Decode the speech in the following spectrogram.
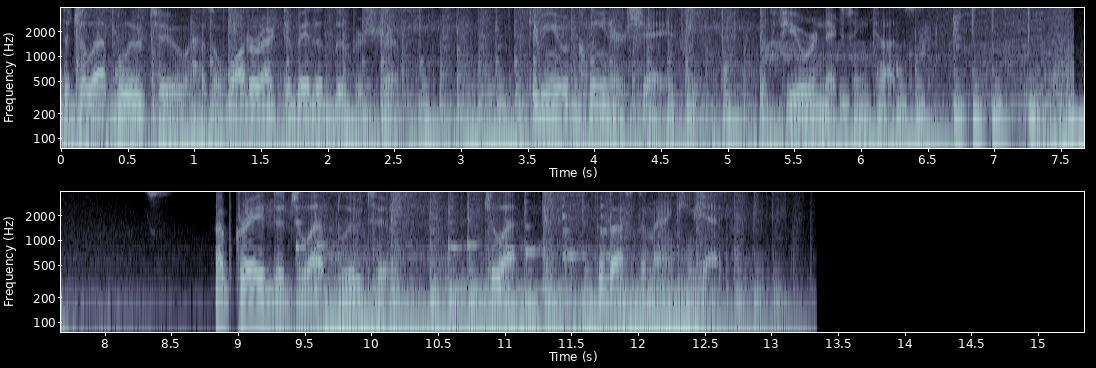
The Gillette Blue 2 has a water activated Lubrastrip, giving you a cleaner shave with fewer nicks and cuts. Upgrade to Gillette Blue 2. Gillette, the best a man can get.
